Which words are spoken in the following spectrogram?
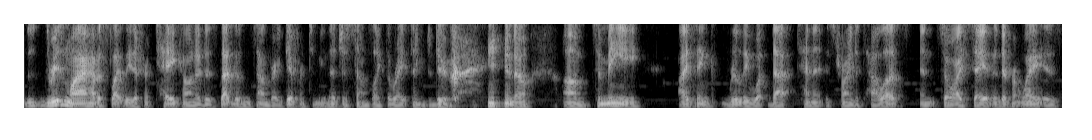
The, the, reason why I have a slightly different take on it is that doesn't sound very different to me. That just sounds like the right thing to do. you know, um, to me, I think really what that tenant is trying to tell us, and so I say it in a different way, is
